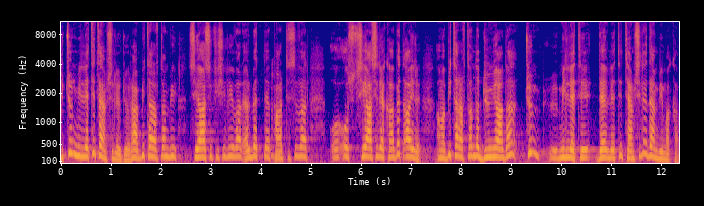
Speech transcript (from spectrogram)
bütün milleti temsil ediyor. Ha bir taraftan bir siyasi kişiliği var, elbette partisi var. O, o siyasi rekabet ayrı. Ama bir taraftan da dünyada tüm e, milleti, devleti temsil eden bir makam.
